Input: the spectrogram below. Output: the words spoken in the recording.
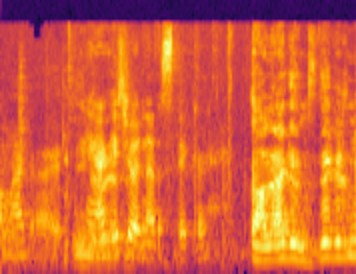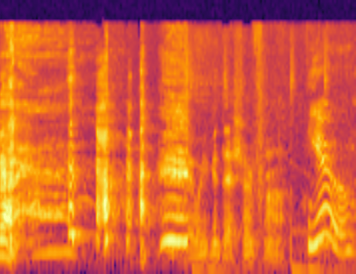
Oh my god. You Can know I get you it. another sticker? Oh, did I get them stickers now? hey, where you get that shirt from? You,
